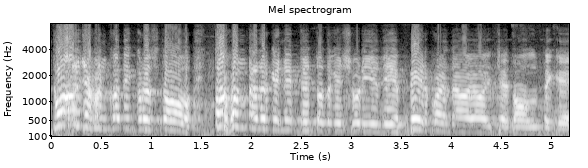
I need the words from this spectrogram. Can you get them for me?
দল যখন ক্ষতিগ্রস্ত তখন তাদেরকে নেতৃত্ব থেকে সরিয়ে দিয়ে বের করে দেওয়া হয়েছে দল থেকে।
